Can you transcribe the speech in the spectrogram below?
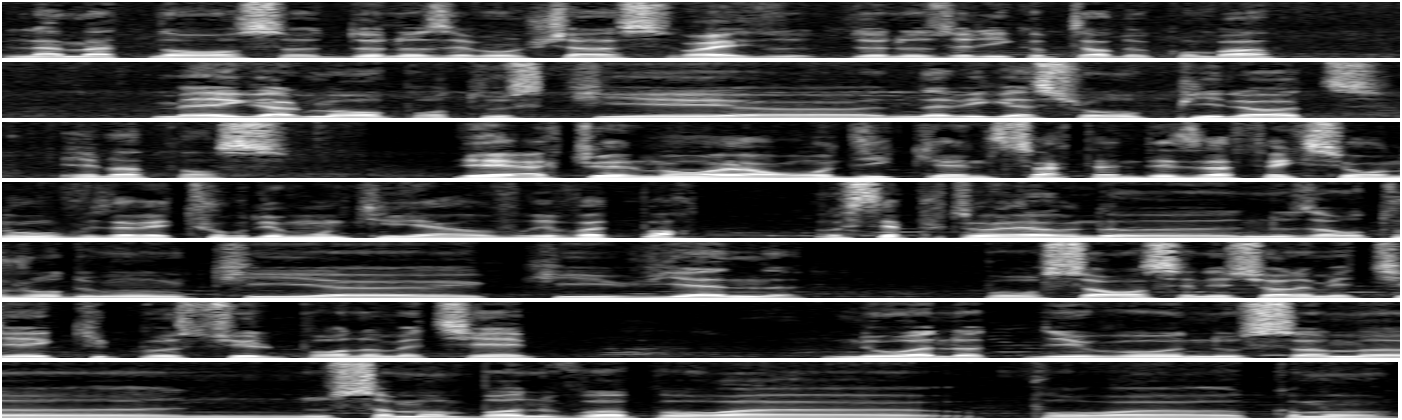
la maintenance de nos avions de chasse, Ouais. de, de nos hélicoptères de combat, mais également pour tout ce qui est euh, navigation, pilote et maintenance. Et actuellement, alors on dit qu'il y a une certaine désaffection. Non, vous avez toujours du monde qui vient ouvrir votre porte. C'est plutôt euh. Euh, nous avons toujours du monde qui, euh, qui viennent pour se renseigner sur les métiers, qui postulent pour nos métiers. Nous, à notre niveau, nous sommes, euh, nous sommes en bonne voie pour, euh, pour euh, comment,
